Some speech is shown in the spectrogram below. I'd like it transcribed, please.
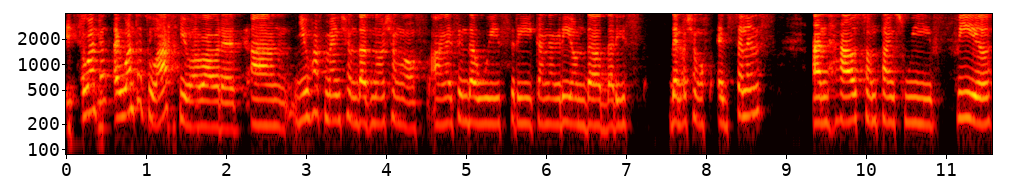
it's I wanted, I wanted to ask you about it. Um, you have mentioned that notion of, and I think that we three can agree on that, that is the notion of excellence and how sometimes we feel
